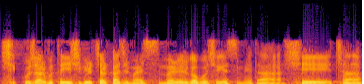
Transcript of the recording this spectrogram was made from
19절부터 21절까지 말씀을 읽어보시겠습니다. 시작.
